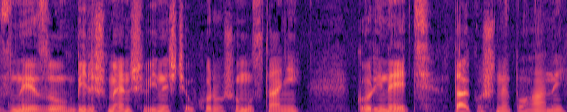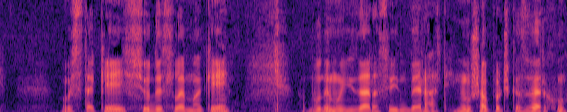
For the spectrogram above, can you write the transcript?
Знизу більш-менш він ще в хорошому стані. Корінець також непоганий. Ось такий, всюди слимаки. Будемо їх зараз відбирати. Ну, шапочка зверху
